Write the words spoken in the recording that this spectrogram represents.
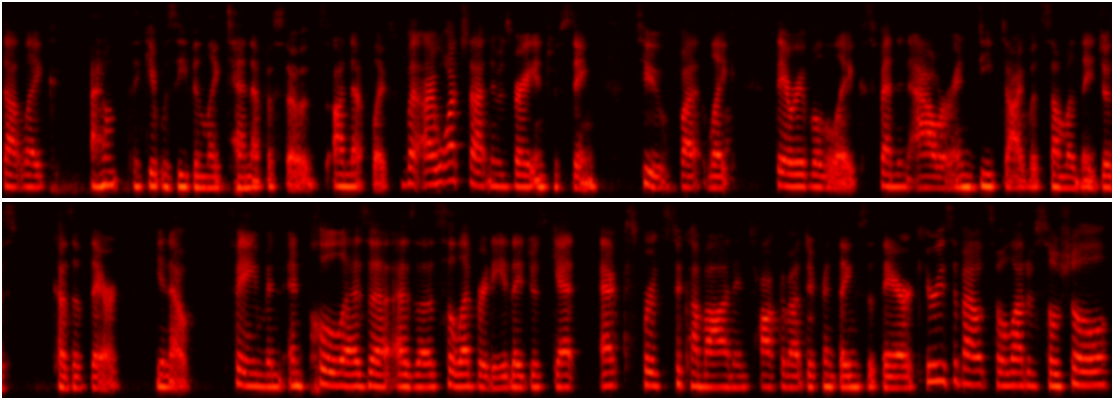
that like I don't think it was even like 10 episodes on Netflix. But I watched that and it was very interesting too. But like they were able to like spend an hour and deep dive with someone they just because of their, you know, fame and, and pull as a as a celebrity. They just get experts to come on and talk about different things that they're curious about. So a lot of social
